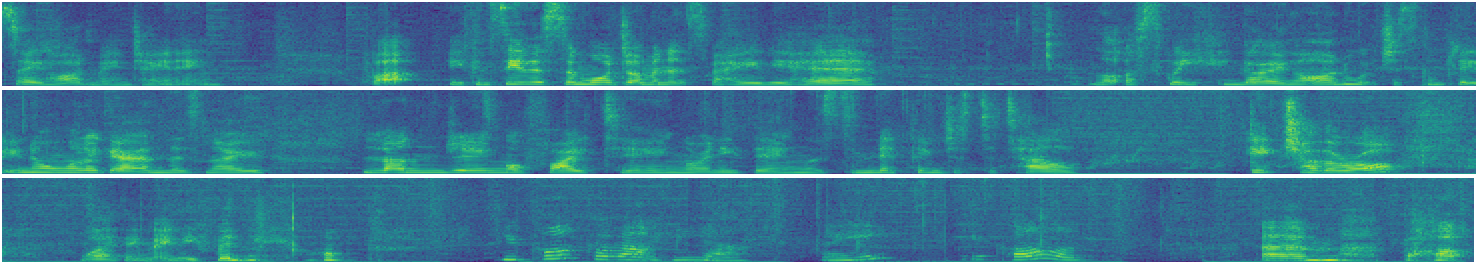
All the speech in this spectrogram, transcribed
stay hard maintaining. But you can see there's some more dominance behaviour here. A lot of squeaking going on, which is completely normal again. There's no lunging or fighting or anything. There's some nipping just to tell each other off. Well, I think mainly Finley off. You can't come out here, eh? You can't. Um, but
